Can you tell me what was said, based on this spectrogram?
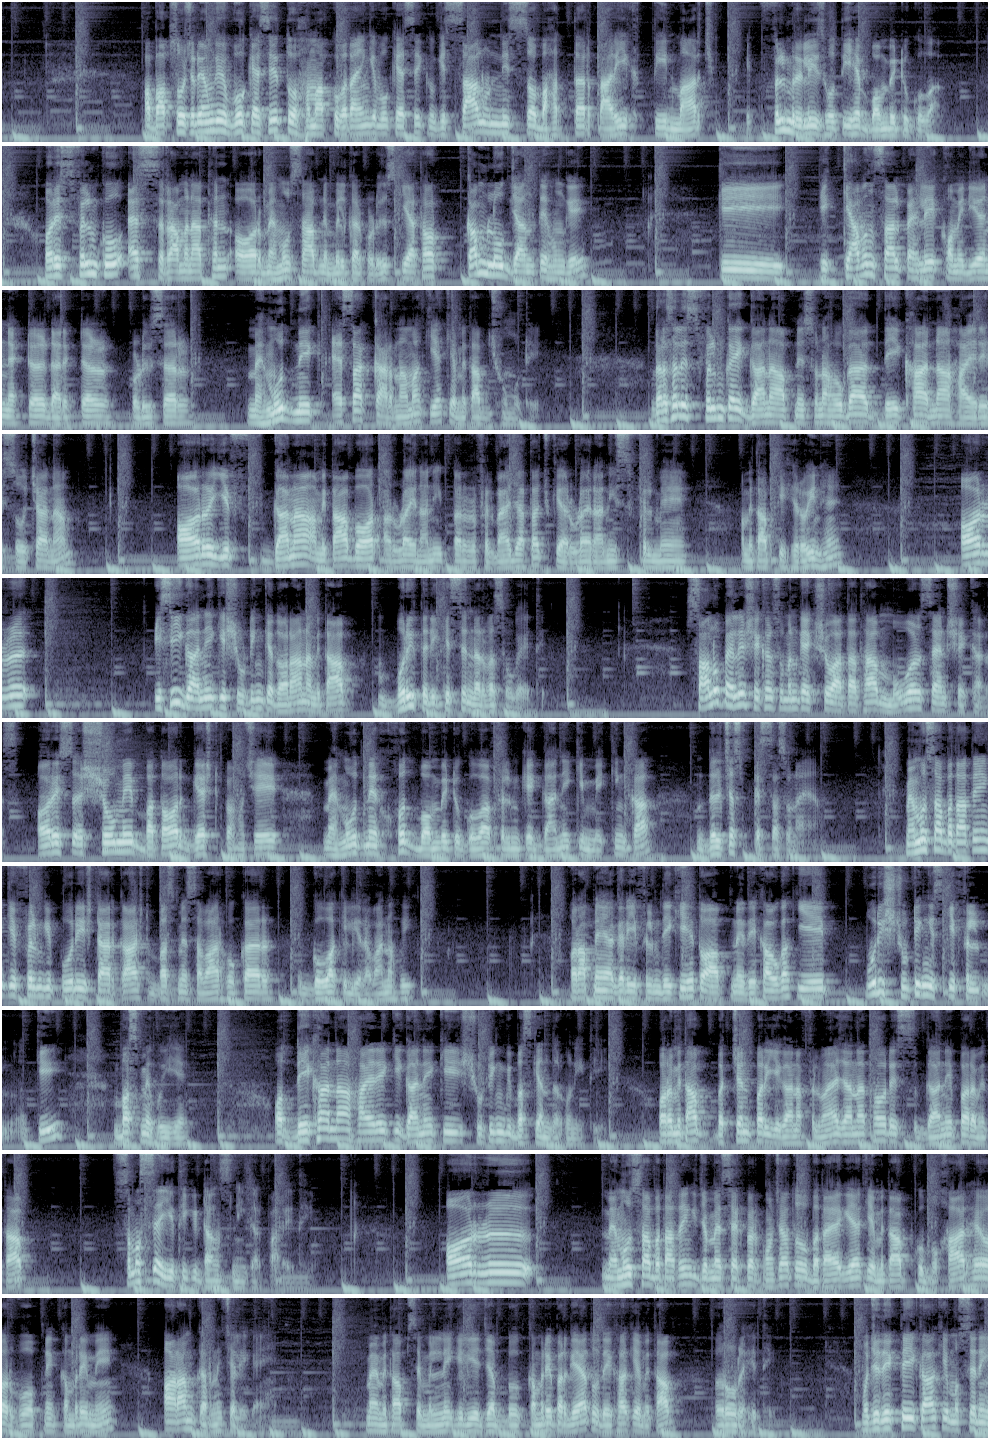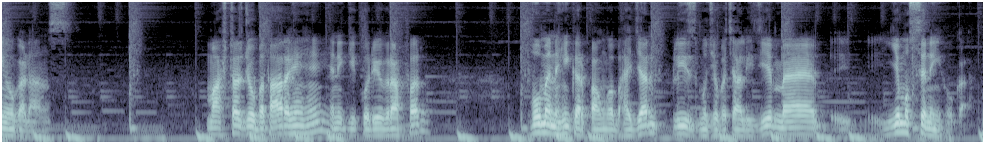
अब आप सोच रहे होंगे, वो कैसे? तो हम आपको बताएँगे वो कैसे, क्योंकि साल 1972 तारीख 3 मार्च एक फ़िल्म रिलीज़ होती है बॉम्बे टू गोवा। और इस फ़िल्म को एस रामनाथन और महमूद साहब ने मिलकर प्रोड्यूस किया था और कम लोग जानते होंगे कि इक्यावन साल पहले comedian actor director producer Mehmood ने एक ऐसा कारनामा किया कि अमिताभ झूम उठे। दरअसल इस फ़िल्म का एक गाना आपने सुना होगा, देखा ना हाय रे, सोचा ना। और ये गाना अमिताभ और अरुणा ईरानी पर फिल्माया जाता, चूँकि अरुणा ईरानी इस फ़िल्म में अमिताभ की हीरोइन हैं। और इसी गाने की शूटिंग के दौरान अमिताभ बुरी तरीके से नर्वस हो गए थे। सालों पहले शेखर सुमन का एक शो आता था मूवर्स एंड शेखर्स और इस शो में बतौर गेस्ट पहुँचे महमूद ने खुद बॉम्बे टू गोवा फ़िल्म के गाने की मेकिंग का दिलचस्प किस्सा सुनाया। महमूद साहब बताते हैं कि फ़िल्म की पूरी स्टार कास्ट बस में सवार होकर गोवा के लिए रवाना हुई। और आपने अगर ये फ़िल्म देखी है तो आपने देखा होगा कि ये पूरी शूटिंग इसकी फ़िल्म की बस में हुई है। और देखा ना हायरे की गाने की शूटिंग भी बस के अंदर होनी थी। और अमिताभ बच्चन पर यह गाना फिल्माया जाना था और इस गाने पर अमिताभ, समस्या ये थी कि डांस नहीं कर पा रहे थे। और महमूद साहब बताते हैं कि जब मैं सेट पर पहुँचा तो बताया गया कि अमिताभ को बुखार है और वो अपने कमरे में आराम करने चले गए हैं। मैं अमिताभ से मिलने के लिए जब कमरे पर गया तो देखा कि अमिताभ रो रहे थे। मुझे देखते ही कहा कि मुझसे नहीं होगा डांस। मास्टर जो बता रहे हैं, यानी कि कोरियोग्राफर, वो मैं नहीं कर पाऊँगा। भाईजान, प्लीज़ मुझे बचा लीजिए, मैं, ये मुझसे नहीं होगा।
